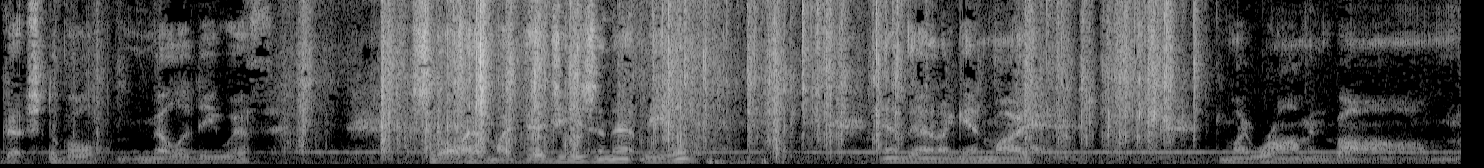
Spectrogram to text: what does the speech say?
vegetable melody with. So I'll have my veggies in that meal. And then again my my ramen bomb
